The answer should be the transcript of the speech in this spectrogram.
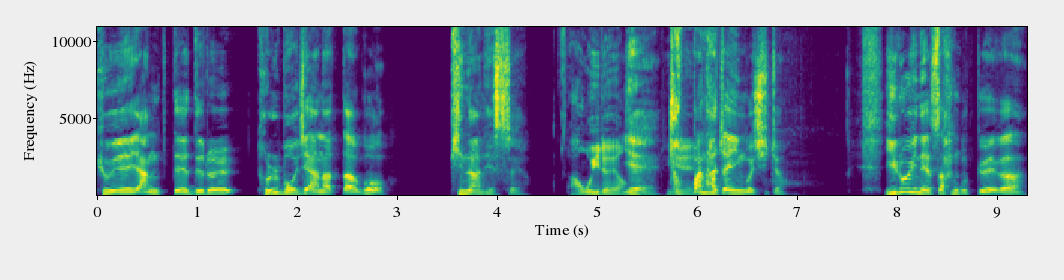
교회 양떼들을 돌보지 않았다고 비난했어요. 아 오히려요. 예, 적반하장인 것이죠. 이로 인해서 한국 교회가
